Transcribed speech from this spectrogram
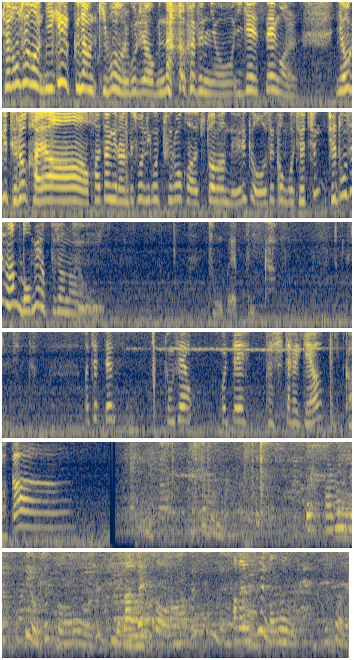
제 동생은 이게 그냥 기본 얼굴이라고 맨날 하거든요. 이게 생얼. 여기 들어가야 화장이라는데 전 이거 들어가지도 않았는데 이렇게 어색한 거. 제, 친, 제 동생 하면 너무 예쁘잖아요. 젊고 예쁘니까. 그래 진짜. 어쨌든 동생 올 때 다시 시작할게요. 고고. 어? 빨간색 그때 어쨌어 세트인데 나 뺐어. 아 세트인데 아, 나 이거 플립 너무 불편해.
